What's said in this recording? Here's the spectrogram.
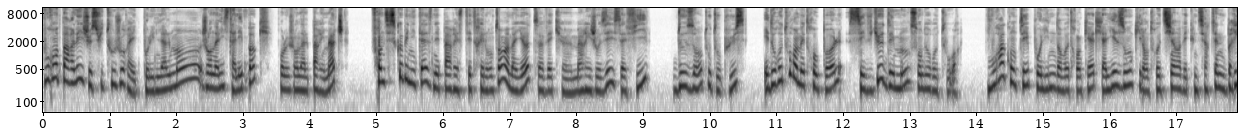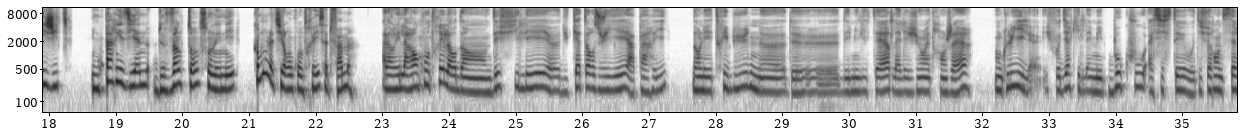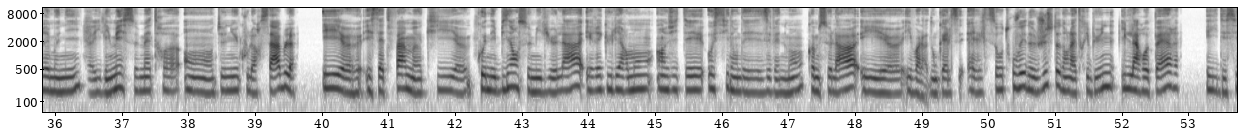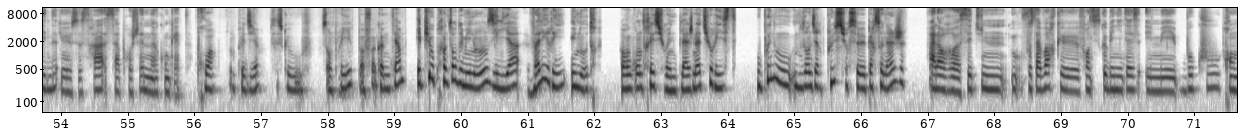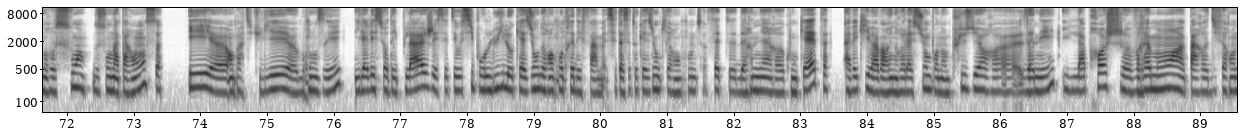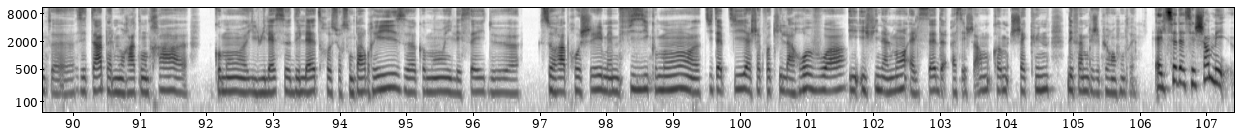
Pour en parler, je suis toujours avec Pauline Lallemand, journaliste à l'époque pour le journal Paris Match. Francisco Benitez n'est pas resté très longtemps à Mayotte avec euh, Marie-Josée et sa fille, deux ans tout au plus, et de retour en métropole, ces vieux démons sont de retour. Vous racontez, Pauline, dans votre enquête, la liaison qu'il entretient avec une certaine Brigitte, une Parisienne de 20 ans, son aînée. Comment l'a-t-il rencontrée, cette femme? Alors, il l'a rencontrée lors d'un défilé euh, du 14 juillet à Paris, dans les tribunes euh, de, des militaires de la Légion étrangère. Donc lui, il, faut dire qu'il aimait beaucoup assister aux différentes cérémonies. Euh, il aimait se mettre en tenue couleur sable. Euh, et, cette femme qui euh, connaît bien ce milieu-là est régulièrement invitée aussi dans des événements comme cela. Et, euh, voilà, donc elle, elle s'est retrouvée de, juste dans la tribune, il la repère et il décide que ce sera sa prochaine conquête. Proie, on peut dire, c'est ce que vous employez parfois comme terme. Et puis au printemps 2011, il y a Valérie, une autre, rencontrée sur une plage naturiste. Vous pouvez nous en dire plus sur ce personnage? Alors, euh, c'est une. faut savoir que Francisco Benitez aimait beaucoup prendre soin de son apparence et euh, en particulier euh, bronzer. Il allait sur des plages et c'était aussi pour lui l'occasion de rencontrer des femmes. C'est à cette occasion qu'il rencontre cette dernière conquête avec qui il va avoir une relation pendant plusieurs années. Il l'approche vraiment par différentes étapes. Elle me racontera comment il lui laisse des lettres sur son pare-brise, comment il essaye de se rapprocher, même physiquement, euh, petit à petit, à chaque fois qu'il la revoit. Et, finalement, elle cède à ses charmes, comme chacune des femmes que j'ai pu rencontrer. Elle cède à ses charmes, mais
